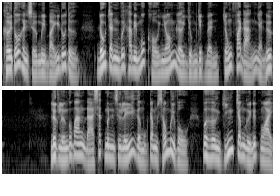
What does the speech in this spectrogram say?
khởi tố hình sự 17 đối tượng, đấu tranh với 21 hội nhóm lợi dụng dịch bệnh chống phá đảng nhà nước. Lực lượng công an đã xác minh xử lý gần 160 vụ với hơn 900 người nước ngoài,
